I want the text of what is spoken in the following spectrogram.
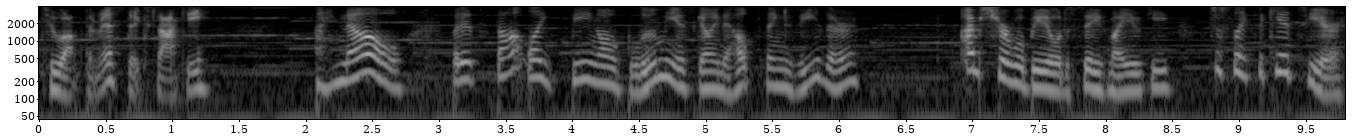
too optimistic, Saki. I know, but it's not like being all gloomy is going to help things either. I'm sure we'll be able to save Mayuki, just like the kids here.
